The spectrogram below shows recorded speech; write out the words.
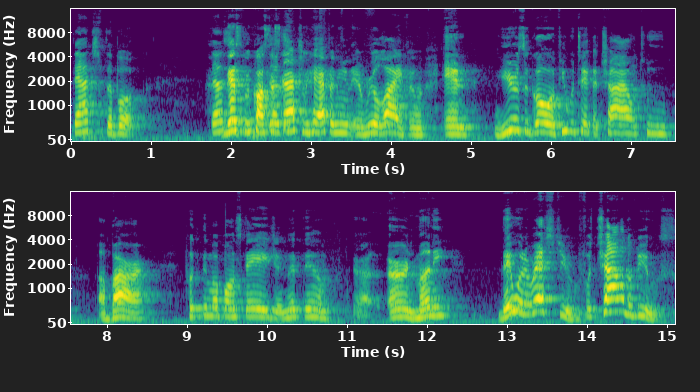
That's the book. That's because it's actually happening in real life. And, and years ago, if you would take a child to a bar, put them up on stage, and let them uh, earn money, they would arrest you for child abuse.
